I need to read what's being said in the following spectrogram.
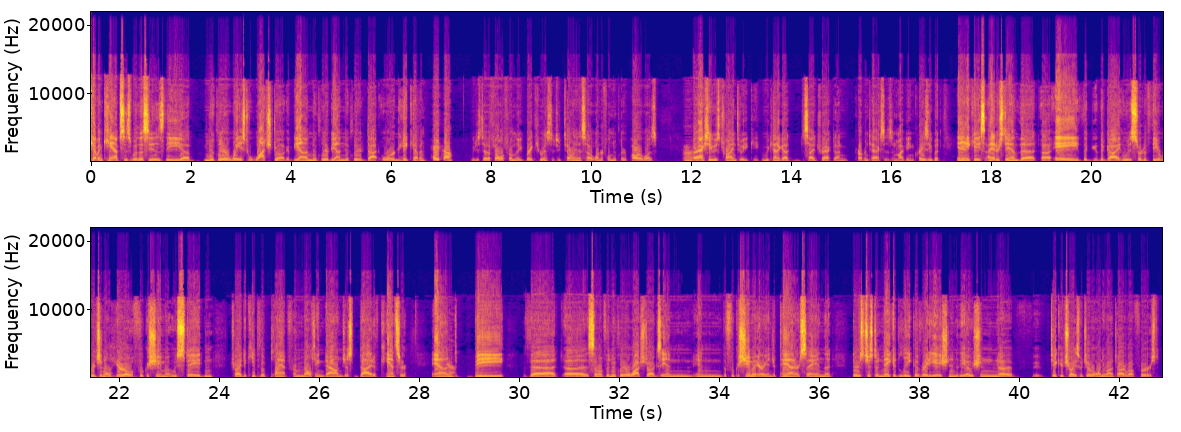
Kevin Kamps is with us. He is the uh, nuclear waste watchdog at Beyond Nuclear, beyondnuclear.org. Hey, Kevin. Hey, Tom. We just had a fellow from the Breakthrough Institute telling us how wonderful nuclear power was. Mm. Uh, actually, he was trying to. He, he, we kind of got sidetracked on carbon taxes and my being crazy. But in any case, I understand that uh, a the the guy who is sort of the original hero of Fukushima, who stayed and tried to keep the plant from melting down, just died of cancer, and yeah. b that uh, some of the nuclear watchdogs in in the Fukushima area in Japan are saying that there's just a naked leak of radiation into the ocean. Uh, take your choice, whichever one you want to talk about first.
